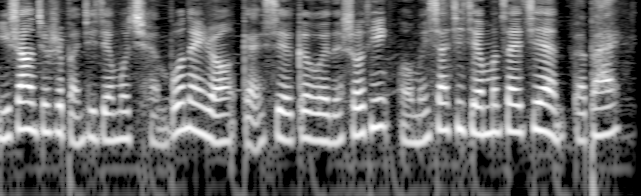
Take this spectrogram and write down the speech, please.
以上就是本期节目全部内容，感谢各位的收听，我们下期节目再见，拜拜。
